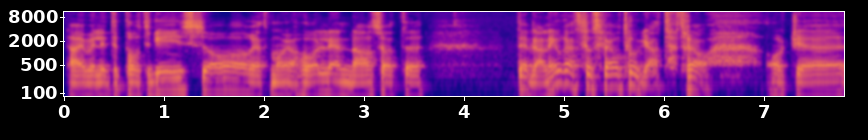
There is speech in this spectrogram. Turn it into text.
Där är väl lite portugis och rätt många holländare så att eh, det blir nog rätt så svårtuggat tror jag. Och eh,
